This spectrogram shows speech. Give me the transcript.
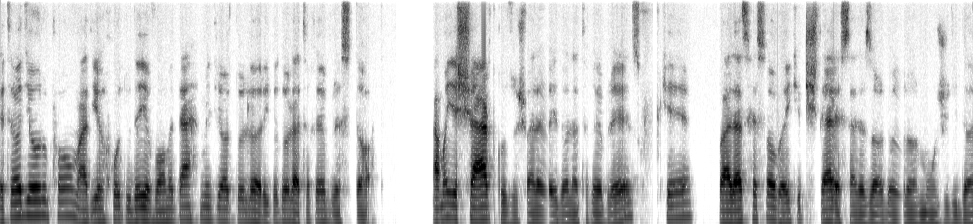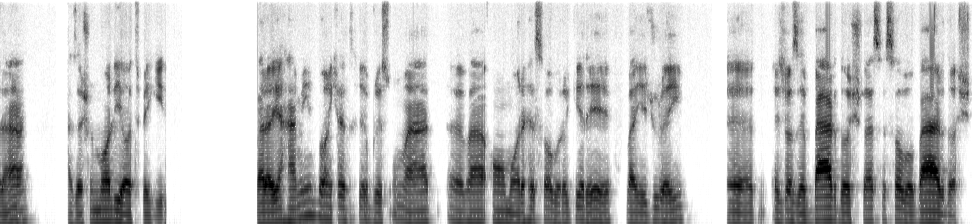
اتحادیه اروپا اومد یه حدوده وام 10 میلیارد دلاری به دولت قبرس داد. اما یه شرط گذاشت برای دولت قبرس که بعد از حسابایی که بیشتر از 100 هزار دلار موجودی دارن ازشون مالیات بگیرید برای همین بانک از قبرس اومد و آمار حساب رو گرفت و یه جورایی اجازه برداشت و از حساب برداشت.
